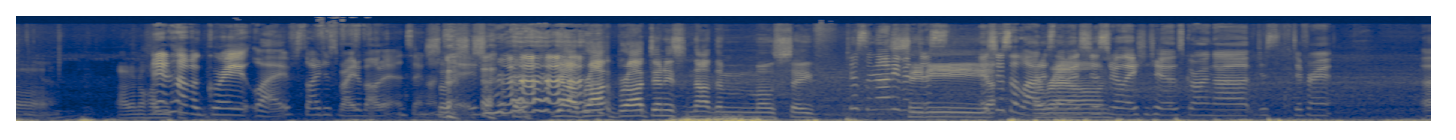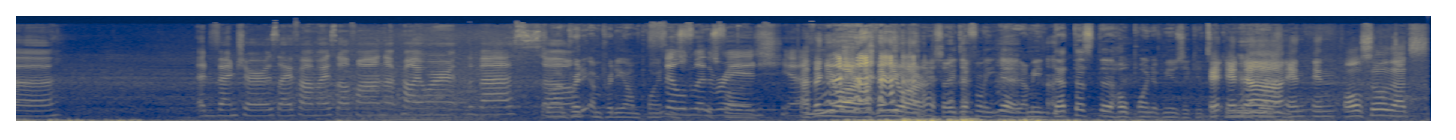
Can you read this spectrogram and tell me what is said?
uh, uh, I don't know how I didn't have a great life, so I just write about it and sing on So- stage. yeah, Brock, Brockton is not the most safe. just not even City just. It's just a lot of stuff. It's just relationships, growing up, just different uh, adventures I found myself on that probably weren't the best. So, so I'm pretty I'm pretty on point filled as- with as rage. as- Yeah. I think you are. I think you are. Nice, I definitely yeah I mean that that's the whole point of music it's a and and, uh, and and also that's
